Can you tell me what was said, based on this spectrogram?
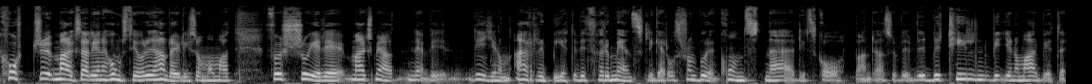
kort Marx alienationsteori handlar ju liksom om att först så är det, Marx menar att vi, det är genom arbete vi förmänskligar oss från början, konstnärligt skapande, alltså vi, vi blir till genom arbete.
